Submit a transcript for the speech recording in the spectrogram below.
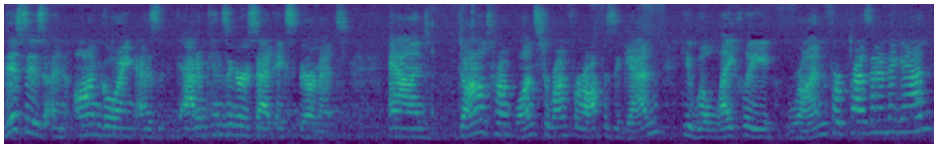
This is an ongoing, as Adam Kinzinger said, experiment. And Donald Trump wants to run for office again. He will likely run for president again.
